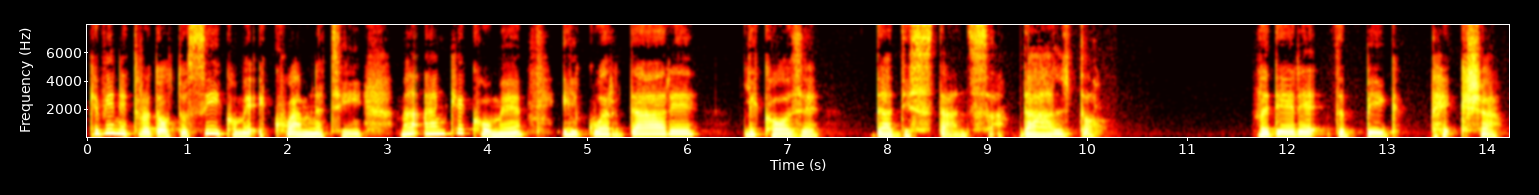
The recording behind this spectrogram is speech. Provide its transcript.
che viene tradotto sì come equanimity, ma anche come il guardare le cose da distanza, da alto. Vedere the big picture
